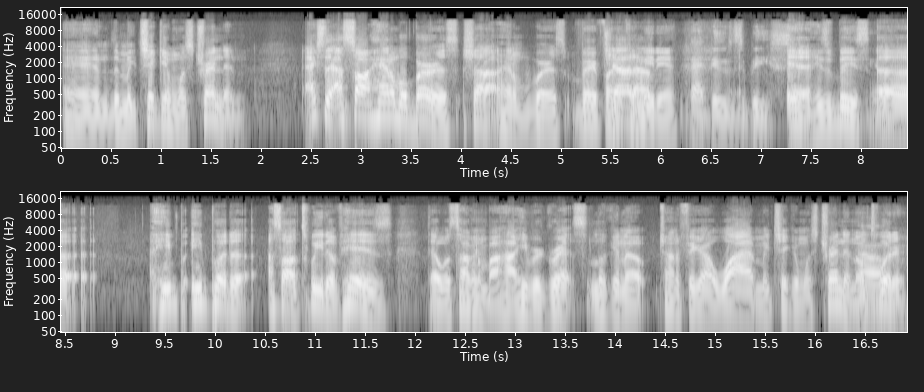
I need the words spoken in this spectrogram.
and the McChicken was trending. Actually, I saw Hannibal Buress. Shout out Hannibal Buress, very funny Shout out. comedian. That dude's a beast. Yeah, he's a beast. Uh, he he put a. I saw a tweet of his that was talking about how he regrets looking up, trying to figure out why McChicken was trending on Oh, Twitter.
